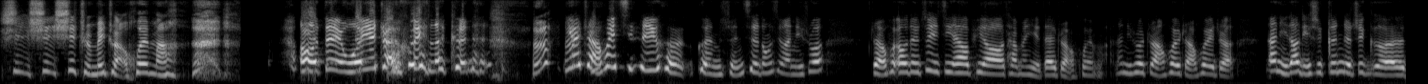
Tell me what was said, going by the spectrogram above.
是是是，准备转会吗？哦，对，我也转会了，可能，因为转会其实一个很很神奇的东西嘛。你说转会，哦，对，最近 LPL 他们也在转会嘛。那你说转会转会着。那你到底是跟着这个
